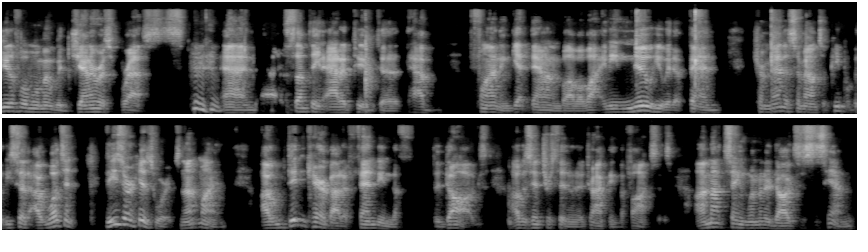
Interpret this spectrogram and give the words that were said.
beautiful woman with generous breasts and uh, something attitude to have fun and get down and blah blah blah." And he knew he would offend tremendous amounts of people, but he said, "I wasn't." These are his words, not mine. I didn't care about offending the the dogs. I was interested in attracting the foxes. I'm not saying women are dogs. This is him.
